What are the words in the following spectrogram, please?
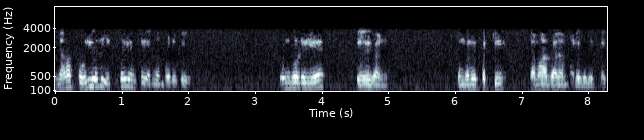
நமக்கு உரியது இல்லை என்று எண்ணும் பொழுது உங்களுடைய இறைவன் உங்களை பற்றி சமாதானம் அடைவதில்லை.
